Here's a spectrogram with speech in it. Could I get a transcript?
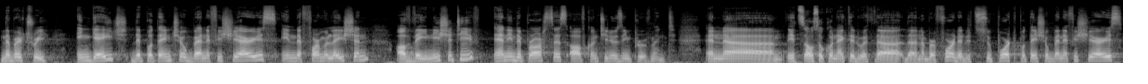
Number three, engage the potential beneficiaries in the formulation of the initiative and in the process of continuous improvement. And uh, it's also connected with the, the number four, that it support potential beneficiaries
